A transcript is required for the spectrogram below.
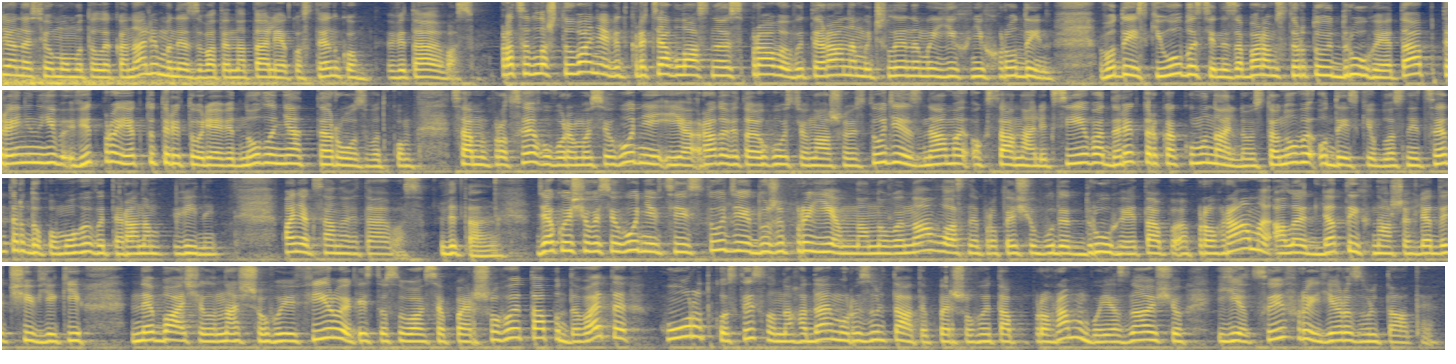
студія на сьомому телеканалі. Мене звати Наталія Костенко. Вітаю вас. Працевлаштування, відкриття власної справи ветеранами, членами їхніх родин в Одеській області. Незабаром стартує другий етап тренінгів від проєкту Територія відновлення та розвитку. Саме про це говоримо сьогодні. І я радо вітаю гостю нашої студії. З нами Оксана Алєксієва, директорка комунальної установи Одеський обласний центр допомоги ветеранам війни. Пані Оксано, вітаю вас. Вітаю. Дякую, що ви сьогодні в цій студії. Дуже приємна новина, власне, про те, що буде другий етап е, програми. Але для тих наших глядачів, які не бачили нашого ефіру, який стосувався першого етапу, давайте коротко, стисло нагадаємо результати першого етапу програми, бо я знаю, що є цифри, є результати.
